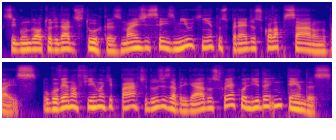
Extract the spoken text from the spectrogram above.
Segundo autoridades turcas, mais de 6.500 prédios colapsaram no país. O governo afirma que parte dos desabrigados foi acolhida em tendas,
